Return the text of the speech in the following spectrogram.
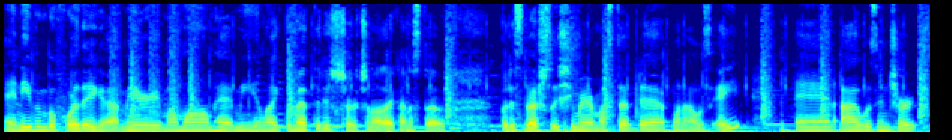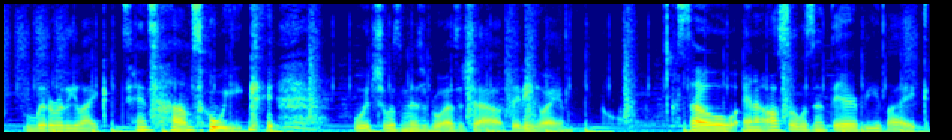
And even before they got married, my mom had me in like the Methodist church and all that kind of stuff. But especially, she married my stepdad when I was eight. And I was in church literally like 10 times a week, which was miserable as a child. But anyway, so, and I also was in therapy like,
